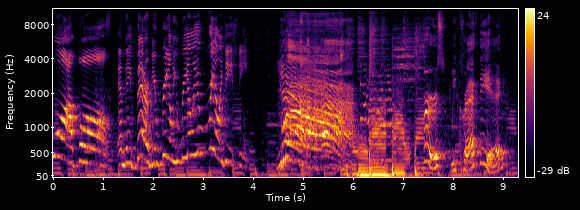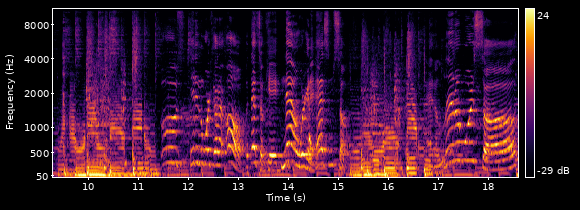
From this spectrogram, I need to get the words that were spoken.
waffles! And they better be really, really, really tasty. yeah! First, we crack the egg. Oops, it didn't work out at all, but that's okay. Now we're gonna add some salt. Add a little more salt.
